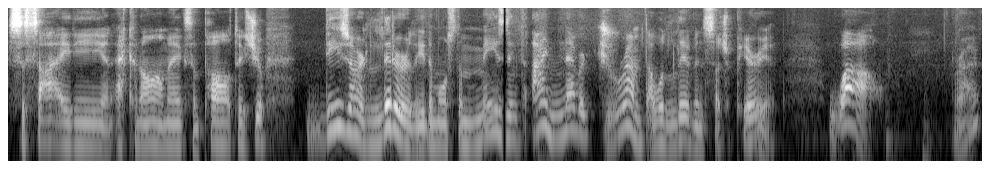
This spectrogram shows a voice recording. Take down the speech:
society and economics and politics you these are literally the most amazing i never dreamt i would live in such a period. Wow. Right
